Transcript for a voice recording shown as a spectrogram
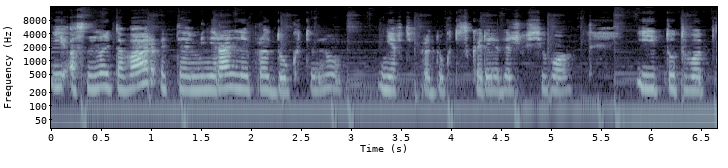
И основной товар — это минеральные продукты, ну, нефтепродукты, скорее даже всего. И тут вот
